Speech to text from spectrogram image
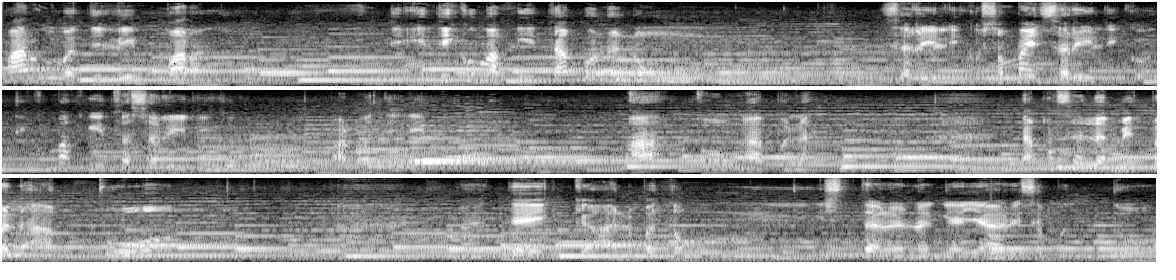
parang madilim, parang hindi, hindi ko makita kung anong sarili ko. Saan sarili ko? Hindi ko makita sarili ko. Parang madilim. Ah, oo nga pala. Nakasalamin pala ako. Ay, teka, ano ba tong isda na nangyayari sa mundo?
